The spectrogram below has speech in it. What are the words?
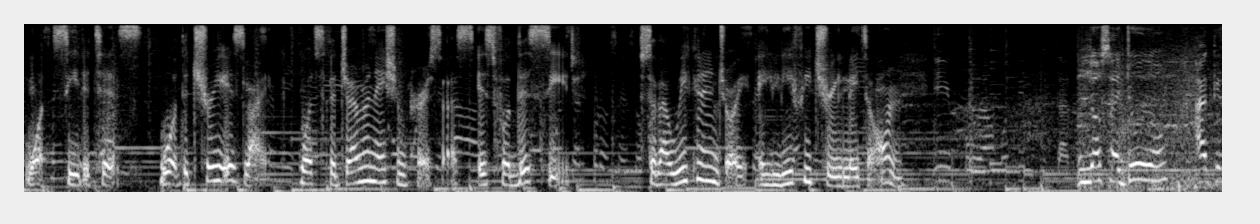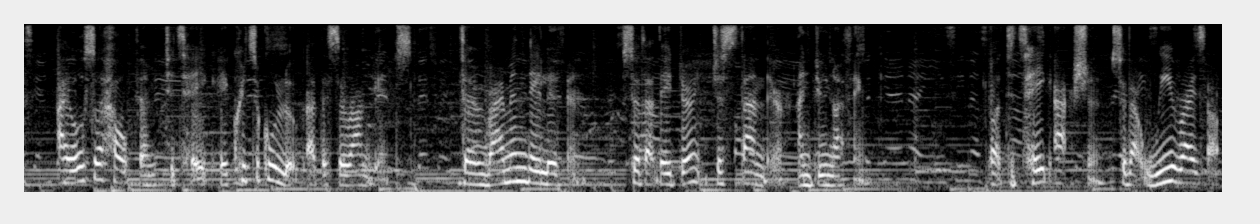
what seed it is, what the tree is like, what the germination process is for this seed, so that we can enjoy a leafy tree later on. los ayudo a que se I also help them to take a critical look at the surroundings, the environment they live in, so that they don't just stand there and do nothing, but to take action so that we rise up,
